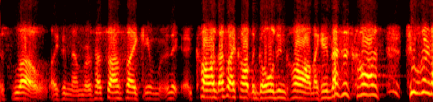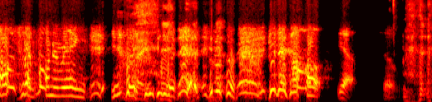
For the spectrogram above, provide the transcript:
It's low, like the numbers. That's why I was like, you know, they call. That's why I call it the golden call. I'm like, if that just cost two hundred dollars for that phone to ring, you know, get a call. Yeah. So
